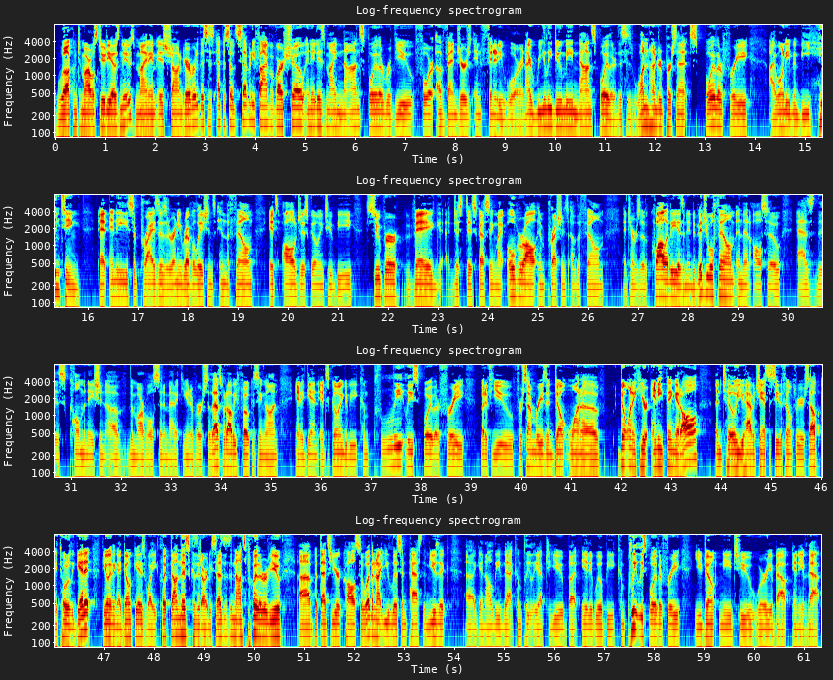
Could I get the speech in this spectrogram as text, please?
Welcome to Marvel Studios News. My name is Sean Gerber. This is episode 75 of our show, and it is my non spoiler review for Avengers Infinity War. And I really do mean non spoiler. This is 100% spoiler free. I won't even be hinting at any surprises or any revelations in the film. It's all just going to be super vague, just discussing my overall impressions of the film in terms of quality as an individual film and then also as this culmination of the Marvel Cinematic Universe. So that's what I'll be focusing on. And again, it's going to be completely spoiler free, but if you for some reason don't want to don't want to hear anything at all, until you have a chance to see the film for yourself. I totally get it. The only thing I don't get is why you clicked on this because it already says it's a non spoiler review, uh, but that's your call. So whether or not you listen past the music, uh, again, I'll leave that completely up to you, but it, it will be completely spoiler free. You don't need to worry about any of that.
